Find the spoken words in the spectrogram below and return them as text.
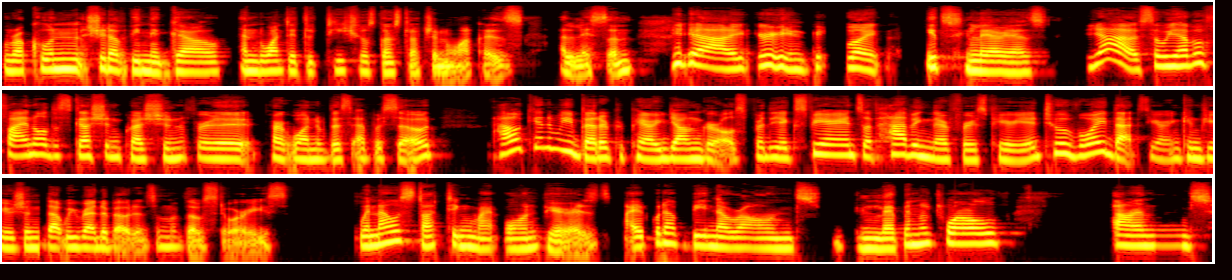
raccoon should have been a girl and wanted to teach those construction workers a lesson. Yeah, I agree. Point. It's hilarious. Yeah. So we have a final discussion question for part one of this episode. How can we better prepare young girls for the experience of having their first period to avoid that fear and confusion that we read about in some of those stories? When I was starting my own periods, I could have been around 11 or 12. And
